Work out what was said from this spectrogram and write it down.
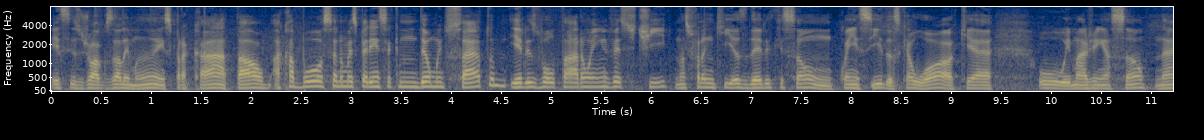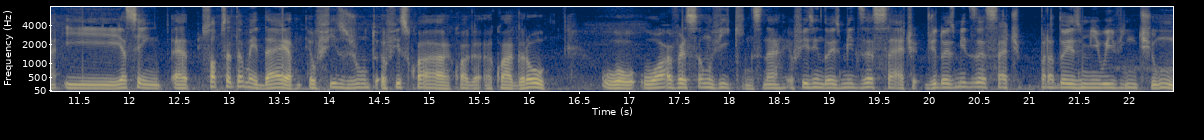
esses jogos alemães para cá tal. Acabou sendo uma experiência que não deu muito certo e eles voltaram a investir nas franquias deles que são conhecidas, que é o War, que é o Imagem e Ação, né? E assim, é, só para você ter uma ideia, eu fiz junto, eu fiz com a, com a, com a Grow o, o War versão Vikings, né? Eu fiz em 2017. De 2017 para 2021,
